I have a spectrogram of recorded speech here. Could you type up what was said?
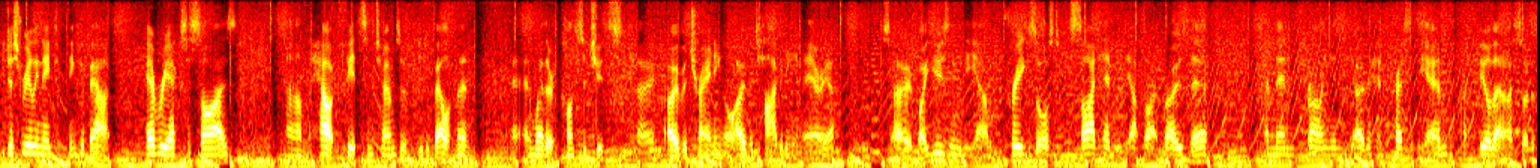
you just really need to think about every exercise, um, how it fits in terms of your development, and whether it constitutes, you know, overtraining or over targeting an area. So by using the um, pre-exhaust of the side head with the upright rows there, and then throwing in the overhead press at the end, I feel that I sort of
